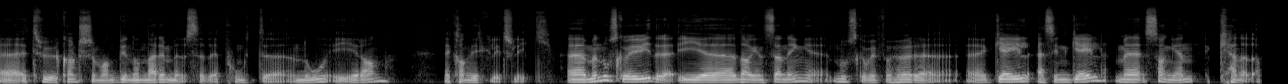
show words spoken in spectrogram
jeg tror kanskje man begynner å nærme seg det punktet nå i Iran. Det kan virke litt slik. Eh, men nå skal vi videre i eh, dagens sending. Nå skal vi få høre eh, Gale as in Gale med sangen 'Canada'.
